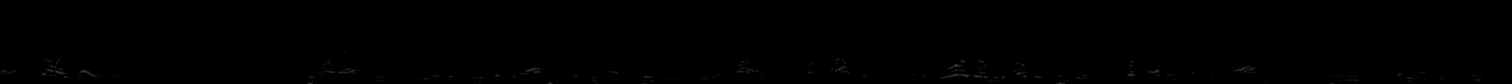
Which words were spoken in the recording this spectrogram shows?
And so I tell you, keep on asking and you will receive what you ask for. Keep on seeking and you will find. Keep on knocking and the door will be open to you. For everyone who asks, receives, everyone who seeks,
